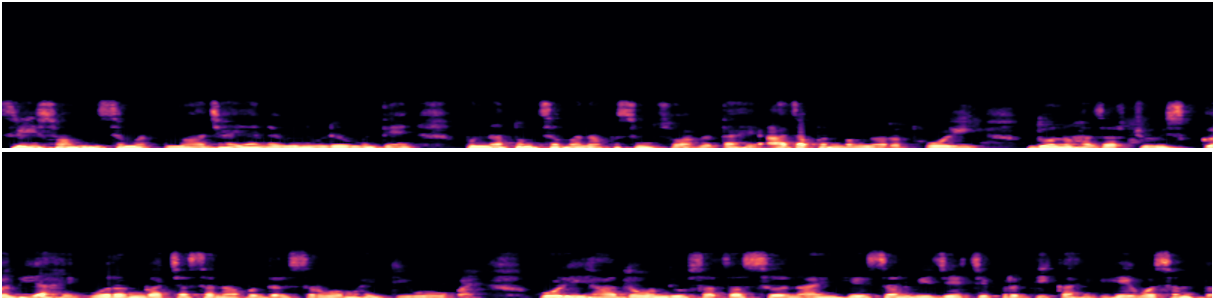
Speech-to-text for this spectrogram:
श्री स्वामी समर्थ. माझ्या या नवीन व्हिडिओमध्ये पुन्हा तुमचं मनापासून स्वागत आहे. आज आपण बघणार आहोत होळी दोन हजार चोवीस कधी आहे व रंगाच्या सणाबद्दल सर्व माहिती व उपाय. होळी हा दोन दिवसाचा सण आहे. हे सण विजेचे प्रतीक आहे. हे वसंत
